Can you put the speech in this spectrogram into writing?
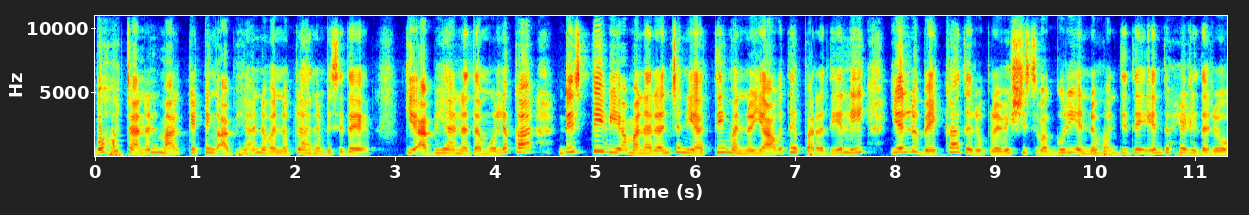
ಬಹು ಚಾನೆಲ್ ಮಾರ್ಕೆಟಿಂಗ್ ಅಭಿಯಾನವನ್ನು ಪ್ರಾರಂಭಿಸಿದೆ. ಈ ಅಭಿಯಾನದ ಮೂಲಕ ಡಿಸ್ ಟಿವಿಯ ಮನರಂಜನೆಯ ಥೀಮ್ ಅನ್ನು ಯಾವುದೇ ಪರದೆಯಲ್ಲಿ ಎಲ್ಲೂ ಬೇಕಾದರೂ ಪ್ರವೇಶಿಸುವ ಗುರಿಯನ್ನು ಹೊಂದಿದೆ ಎಂದು ಹೇಳಿದರು.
